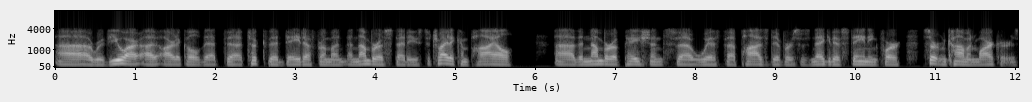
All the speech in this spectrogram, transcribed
uh, review ar uh, article that uh, took the data from a, a, number of studies to try to compile uh, the number of patients uh, with positive versus negative staining for certain common markers.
